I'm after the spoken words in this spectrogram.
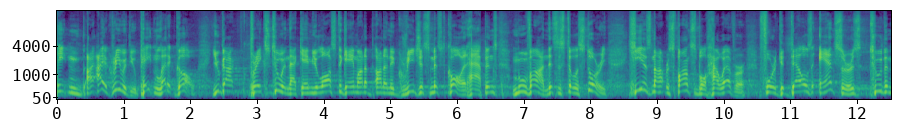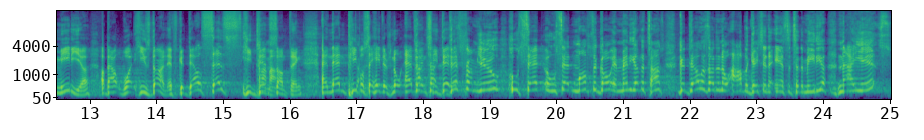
Payton, I, I, agree with you. Payton let it go. You got breaks two in that game. You lost the game on, a, on an egregious missed call. It happens. Move on. This is still a story. He is not responsible, however, for Goodell's answers to the media about what he's done. If Goodell says he did something, and then people say, "Hey, there's no evidence time, he did," this from you, who said who said months ago and many other times, Goodell is under no obligation to answer to the media. Now he is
